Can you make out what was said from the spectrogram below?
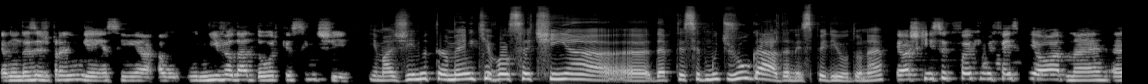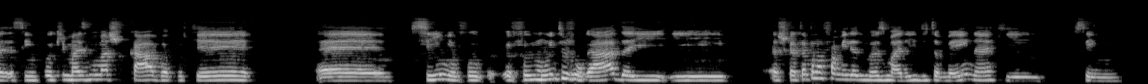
eu não desejo para ninguém, assim, a, a, o nível da dor que eu senti. Imagino também que você tinha, eh, deve ter sido muito julgada nesse período, né? Eu acho que isso foi o que me fez pior, né? É, assim, foi o que mais me machucava, porque, é, sim, eu fui, eu fui muito julgada e, e acho que até pela família do meu ex-marido também, né? Que, sim,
